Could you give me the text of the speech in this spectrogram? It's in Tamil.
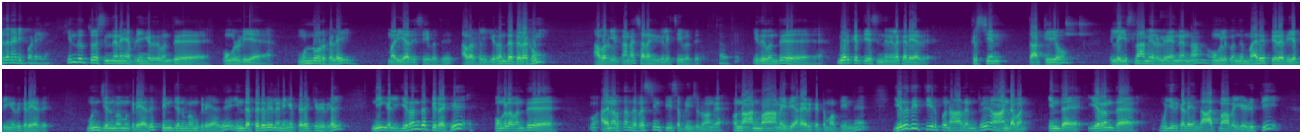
எதன் அடிப்படையில்? இந்துத்துவ சிந்தனை அப்படிங்கிறது வந்து உங்களுடைய முன்னோர்களை மரியாதை செய்வது அவர்கள் இறந்த பிறகும் அவர்களுக்கான சடங்குகளை செய்வது. இது வந்து மேற்கத்திய சிந்தனையில் கிடையாது. கிறிஸ்டியன் தாட்லேயோ இல்லை இஸ்லாமியர்களையோ என்னென்னா உங்களுக்கு வந்து மறுபிறவி அப்படிங்கிறது கிடையாது. முன் ஜென்மமும் கிடையாது பின் ஜென்மமும் கிடையாது. இந்த பிறவியில் நீங்கள் பிறக்கிறீர்கள். நீங்கள் இறந்த பிறகு உங்களை வந்து அதனால தான் அந்த ரெஸ்ட் இன் பீஸ் அப்படின்னு சொல்லுவாங்க. ஒன்று ஆன்மா அமைதியாக இருக்கட்டும் அப்படின்னு. இறுதி தீர்ப்பு நாளன்று ஆண்டவன் இந்த இறந்த உயிர்களை இந்த ஆத்மாவை எழுப்பி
